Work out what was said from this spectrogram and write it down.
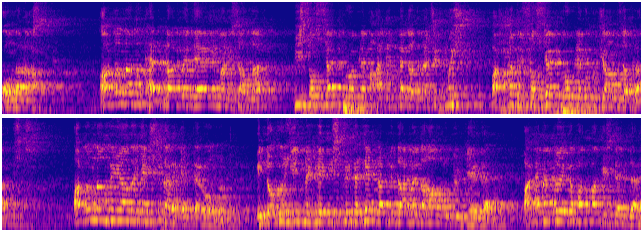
onları astık. Ardından Manisalılar bir sosyal problemi halletmek adına çıkmış, başka bir sosyal problemi kucağımıza bırakmıştır. Ardından dünyada gençlik hareketleri oldu. 1971'de tekrar bir darbe daha oldu Türkiye'de. Parlamentoyu kapatmak istediler.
